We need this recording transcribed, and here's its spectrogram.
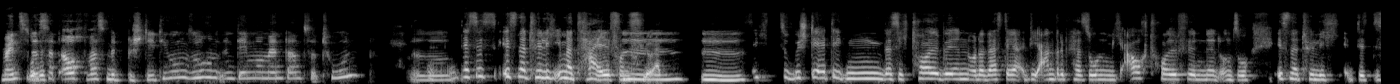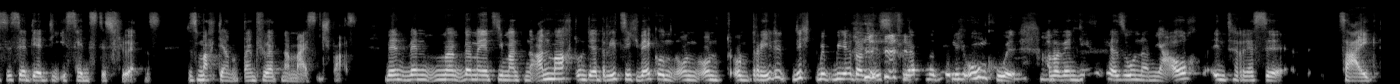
Meinst du, das, das hat auch was mit Bestätigung suchen in dem Moment dann zu tun? Also das ist, ist natürlich immer Teil von mm, Flirten. Mm. Sich zu bestätigen, dass ich toll bin oder dass der, die andere Person mich auch toll findet und so, ist natürlich, das, das ist ja der, die Essenz des Flirtens. Das macht ja beim Flirten am meisten Spaß wenn, wenn, man, wenn man jetzt jemanden anmacht und der dreht sich weg und, und, und, und redet nicht mit mir, dann ist Flirt natürlich uncool. Mhm. Aber wenn diese Person dann ja auch Interesse zeigt,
